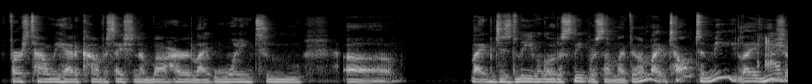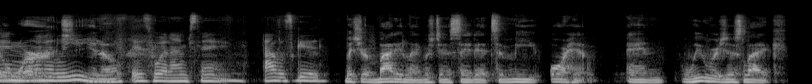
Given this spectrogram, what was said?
first time we had a conversation about her like wanting to." uh like just leave and go to sleep or something like that. I'm like, talk to me, like use I your didn't want to words, leave. you know. is what I'm saying. I was good. But your body language didn't say that to me or him. And we were just like,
